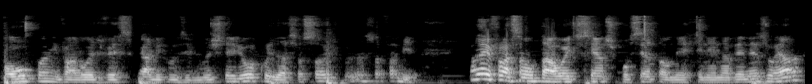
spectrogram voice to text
poupa em valor diversificado, inclusive no exterior, cuida da sua saúde, cuida da sua família. Quando a inflação está 800% ao mês, que nem na Venezuela,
